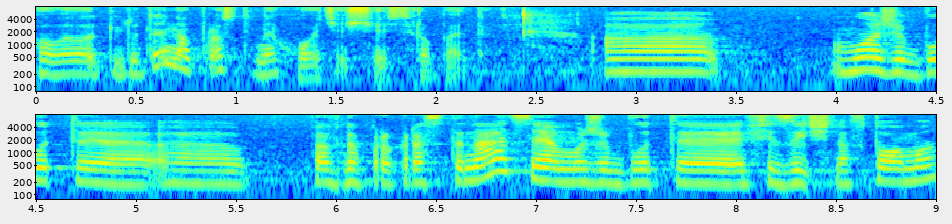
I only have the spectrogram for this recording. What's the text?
коли от людина просто не хоче щось робити? Е, Може бути е, певна прокрастинація, може бути фізична втома.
